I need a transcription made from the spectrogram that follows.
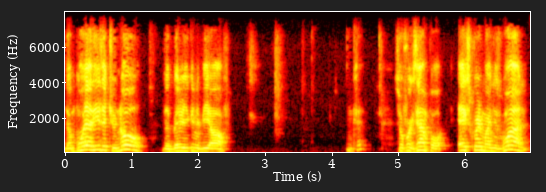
The more of these that you know, the better you're going to be off. Okay. So for example, x squared minus 1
